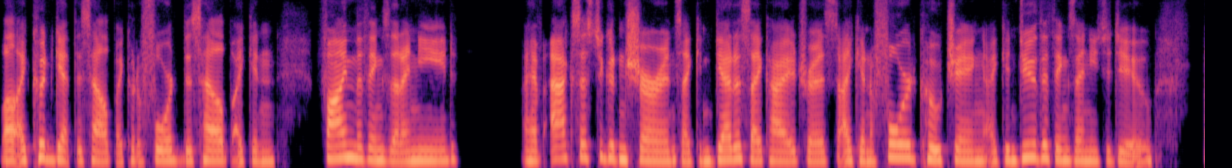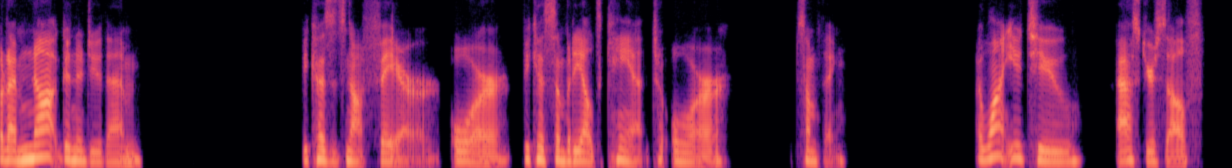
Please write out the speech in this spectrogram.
well, I could get this help, I could afford this help, I can find the things that I need I have access to good insurance. I can get a psychiatrist. I can afford coaching. I can do the things I need to do, but I'm not going to do them because it's not fair or because somebody else can't or something. I want you to ask yourself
